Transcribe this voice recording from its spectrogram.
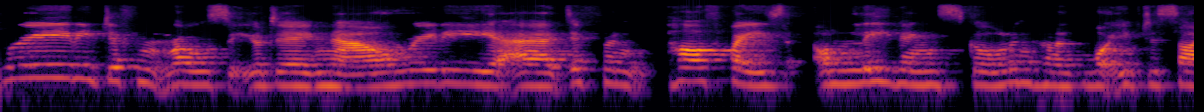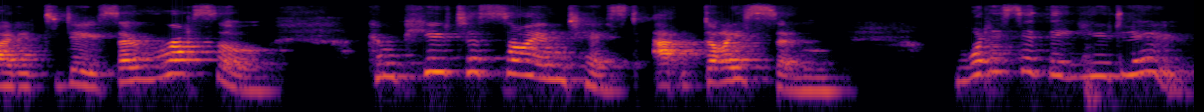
really different roles that you're doing now, really uh, different pathways on leaving school and kind of what you've decided to do. So Russell, computer scientist at Dyson, what is it that you do?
